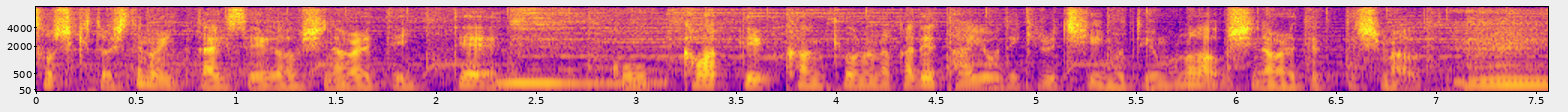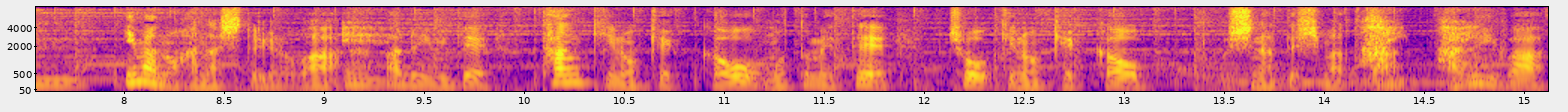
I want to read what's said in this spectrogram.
組織としての一体性が失われていって、うん。こう変わっていく環境の中で対応できるチームというものが失われていってしまう。うん。今の話というのは、ええ。ある意味で短期の結果を求めて長期の結果を失ってしまった、はいはい。あるいは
